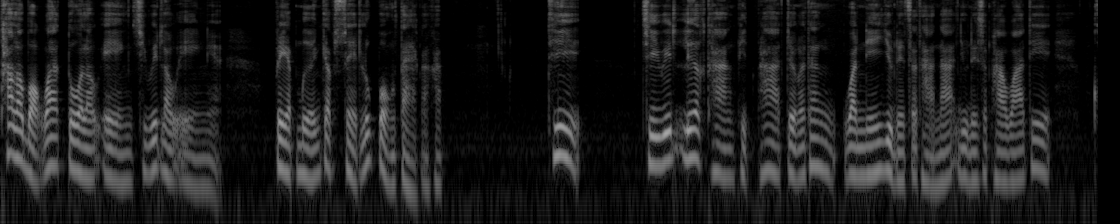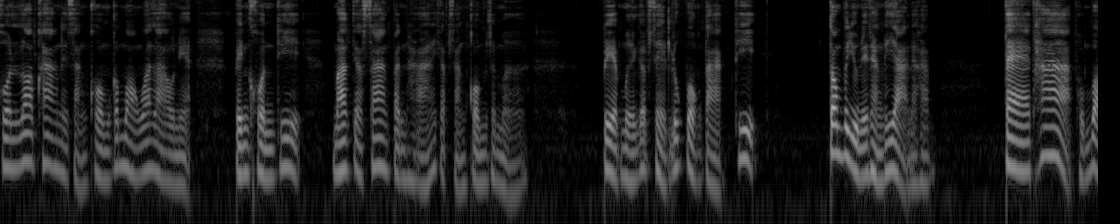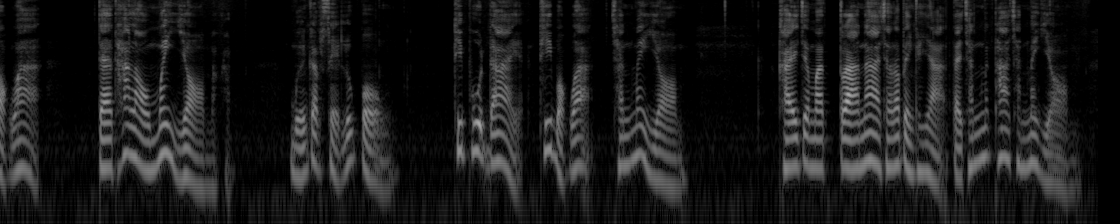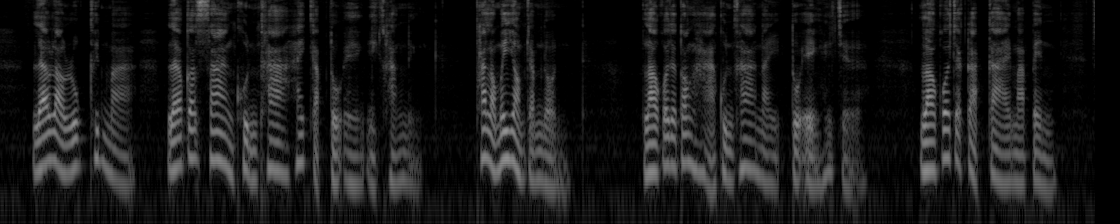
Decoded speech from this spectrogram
ถ้าเราบอกว่าตัวเราเองชีวิตเราเองเนี่ยเปรียบเหมือนกับเศษลูกโป่งแตกนะครับ ที่ชีวิตเลือกทางผิดพลาดจนกระทั่งวันนี้อยู่ในสถานะอยู่ในสภาวะที่คนรอบข้างในสังคมก็มองว่าเราเนี่ยเป็นคนที่มักจะสร้างปัญหาให้กับสังคมเสมอ เปรียบเหมือนกับเศษลูกโป่งแตกที่ต้องไปอยู่ในถังขยะนะครับ แต่ถ้าผมบอกว่า แต่ถ้าเราไม่ยอมอะครับ เหมือนกับเศษลูกโป่งที่พูดได้ที่บอกว่าฉันไม่ยอม ใครจะมาตราหน้าฉันว่าเป็นขยะ แต่ฉันถ้าฉันไม่ยอม แล้วเราลุกขึ้นมา แล้วก็สร้างคุณค่าให้กับตัวเองอีกครั้งหนึ่ง ถ้าเราไม่ยอมจำนน เราก็จะต้องหาคุณค่าในตัวเองให้เจอ เราก็จะกลับกลายมาเป็น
